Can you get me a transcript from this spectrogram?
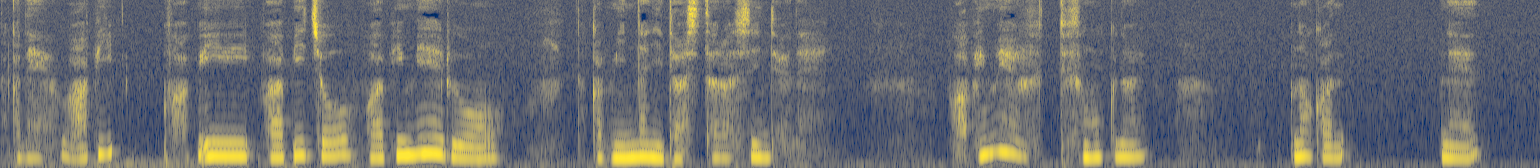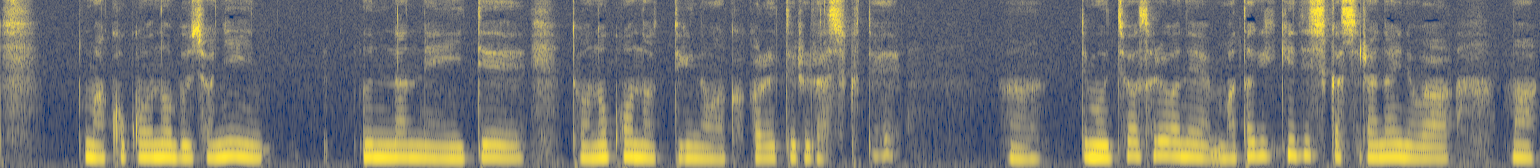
なんかね詫び詫び詫び状？詫びメールをなんかみんなに出したらしいんだよね。詫びメールってすごくない？なんかねまあここの部署にうん何年いてどのこうのっていうのが書かれてるらしくて、うん、でもうちはそれはねまた聞きでしか知らないのはまあ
